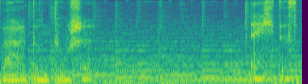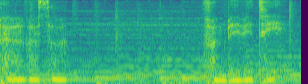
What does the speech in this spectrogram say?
Bad und Dusche. Echtes Perlwasser von BWT.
